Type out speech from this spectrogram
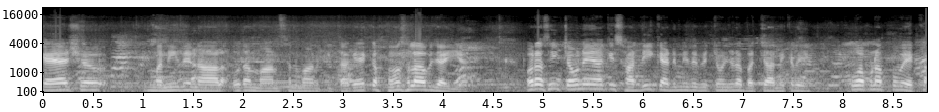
ਕੈਸ਼ ਮਨੀ ਦੇ ਨਾਲ ਉਹਦਾ ਮਾਨ ਸਨਮਾਨ ਕੀਤਾ ਗਿਆ ਇੱਕ ਹੌਸਲਾ ਵਜਾਈ ਹੈ ਔਰ ਅਸੀਂ ਚਾਹੁੰਦੇ ਹਾਂ ਕਿ ਸਾਡੀ ਅਕੈਡਮੀ ਦੇ ਵਿੱਚੋਂ ਜਿਹੜਾ ਬੱਚਾ ਨਿਕਲੇ ਉਹ ਆਪਣਾ ਭਵਿੱਖ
